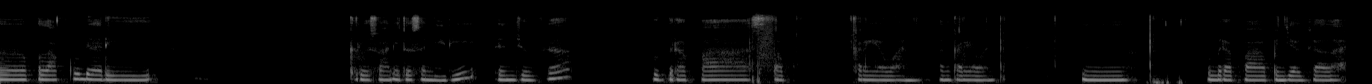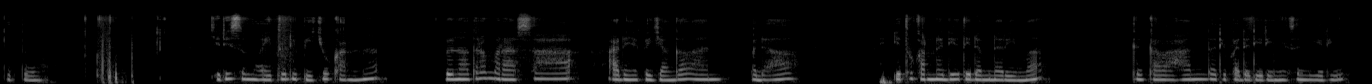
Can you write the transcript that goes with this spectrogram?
uh, pelaku dari kerusuhan itu sendiri dan juga beberapa staf karyawan, bukan karyawan, hmm, beberapa penjaga lah gitu. Jadi semua itu dipicu karena Donald Trump merasa adanya kejanggalan, padahal itu karena dia tidak menerima kekalahan daripada dirinya sendiri.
